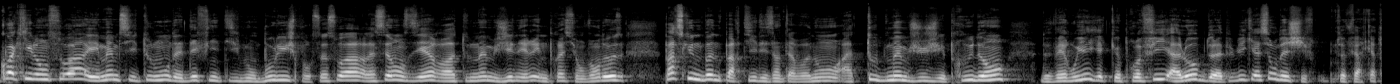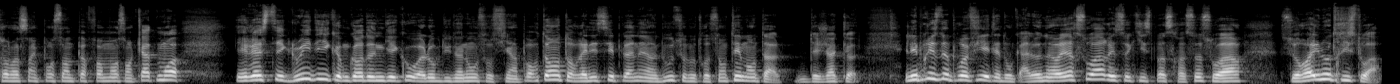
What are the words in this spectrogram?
Quoi qu'il en soit, et même si tout le monde est définitivement bullish pour ce soir, la séance d'hier aura tout de même généré une pression vendeuse parce qu'une bonne partie des intervenants a tout de même jugé prudent de verrouiller quelques profits à l'aube de la publication des chiffres. Se faire 85% de performance en 4 mois et rester greedy comme Gordon Gecko à l'aube d'une annonce aussi importante aurait laissé planer un doute sur notre santé mentale. Déjà que. Les prises de profit étaient donc à l'honneur hier soir et ce qui se passera ce soir sera une autre histoire.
